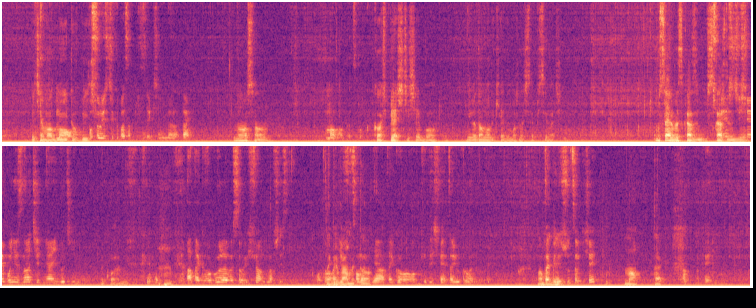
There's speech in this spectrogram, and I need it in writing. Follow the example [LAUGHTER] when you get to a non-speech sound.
Będziecie mogli tu bo wbić. są jeszcze chyba zapisy, jak się nie mylę, tak? No są. No dobra, spoko. Tylko śpieszcie się, bo nie wiadomo kiedy można się zapisywać. Bo serwer z, każdym z każdym dniem. się, bo nie znacie dnia i godziny. Dokładnie. [LAUGHS] A tak w ogóle wesołych świąt dla wszystkich. Bo to Nagrywamy będzie wrzucone to. dnia tego, kiedy święta jutro będą. No Tak będzie. będziesz rzucał dzisiaj? No, tak. A, okej.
